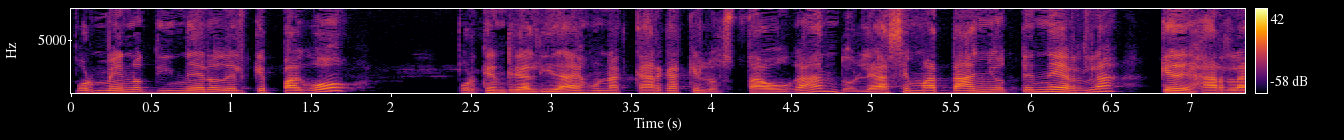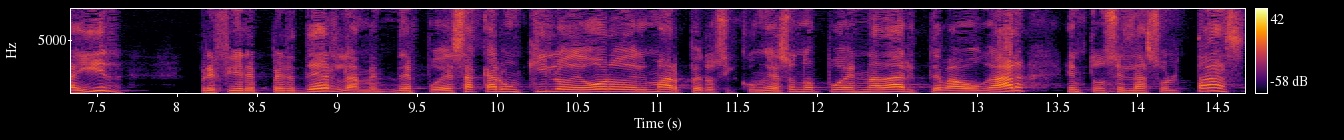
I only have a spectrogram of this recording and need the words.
por menos dinero del que pagó? Porque en realidad es una carga que lo está ahogando. Le hace más daño tenerla que dejarla ir. Prefiere perderla, ¿me? Puedes sacar un kilo de oro del mar, pero si con eso no puedes nadar y te va a ahogar, entonces la soltás.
